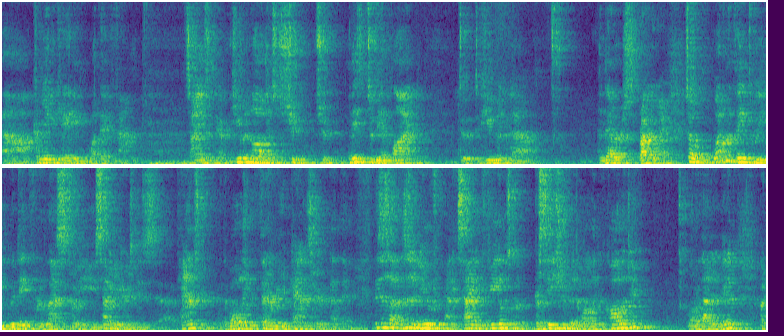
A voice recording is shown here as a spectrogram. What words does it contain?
uh, communicating what they've found. Science, human knowledge should, should needs to be applied to, to human uh, endeavors right away. So one of the things we, we did for the last 27 years is uh, cancer, metabolic theory of cancer. That, this is a this is a new and exciting field. It's called precision metabolic oncology. More of that in a minute. But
